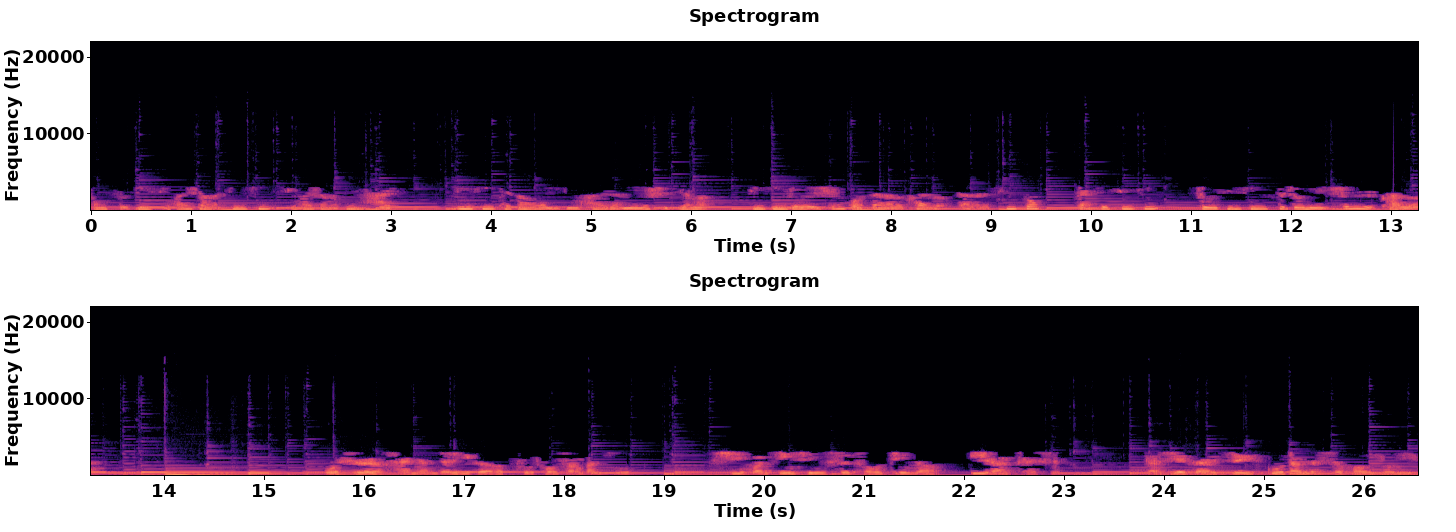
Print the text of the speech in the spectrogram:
从此便喜欢上了静听，喜欢上了电台。静听陪伴我已经快两年的时间了，静听给我生活带来了快乐，带来了轻松。感谢静听，祝静听四周年生日快乐！我是海南的一个普通上班族，喜欢静心是从听到依然开始。感谢在最孤单的时候有你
